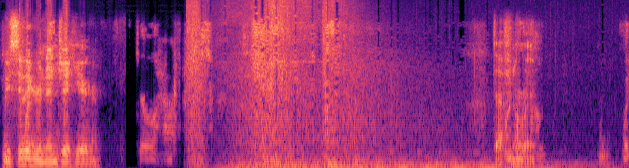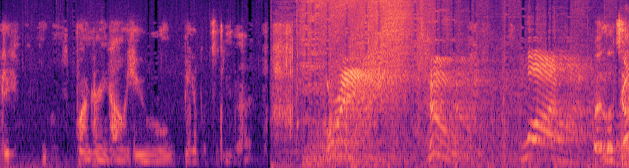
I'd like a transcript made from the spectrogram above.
We see the Greninja here, Still happens. definitely. What are you wondering how you will be able to do that? Three, two, one, But let's go!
